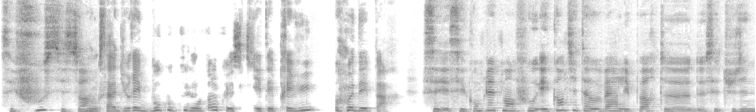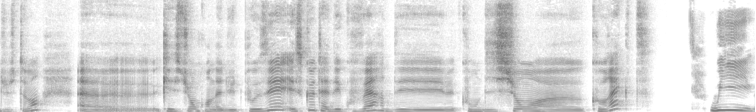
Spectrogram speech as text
C'est fou, c'est ça. Donc ça a duré beaucoup plus longtemps que ce qui était prévu au départ. C'est complètement fou. Et quand il t'a ouvert les portes de cette usine, justement, euh, question qu'on a dû te poser, est-ce que tu as découvert des conditions euh, correctes? Oui,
